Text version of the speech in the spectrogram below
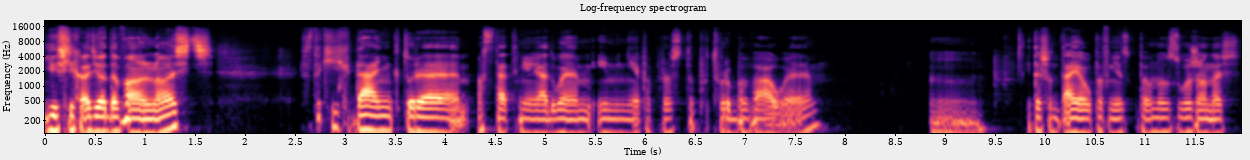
jeśli chodzi o dowolność, z takich dań, które ostatnio jadłem i mnie po prostu poturbowały mm, i też oddają pewnie pełną złożoność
